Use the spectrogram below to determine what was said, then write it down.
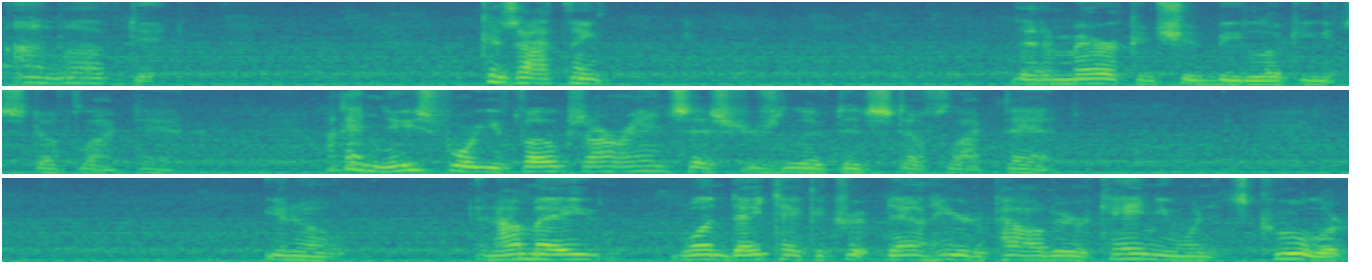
I loved it. Because I think that Americans should be looking at stuff like that. I got news for you folks. Our ancestors lived in stuff like that you know, and I may one day take a trip down here to Palo Duro Canyon when it's cooler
